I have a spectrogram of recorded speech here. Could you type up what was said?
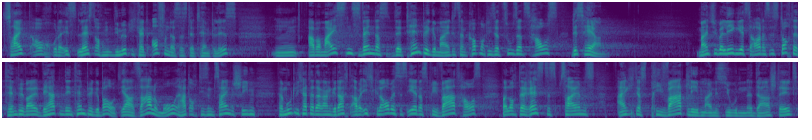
zeigt auch oder ist, lässt auch die Möglichkeit offen, dass es der Tempel ist. Mm, aber meistens, wenn das der Tempel gemeint ist, dann kommt noch dieser Zusatz Haus des Herrn. Manche überlegen jetzt, oh, das ist doch der Tempel, weil wer hat denn den Tempel gebaut? Ja, Salomo, er hat auch diesen Psalm geschrieben, vermutlich hat er daran gedacht, aber ich glaube, es ist eher das Privathaus, weil auch der Rest des Psalms eigentlich das Privatleben eines Juden äh, darstellt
